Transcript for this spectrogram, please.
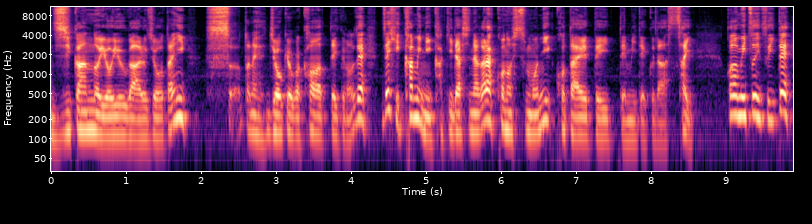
時間の余裕がある状態にスーッとね状況が変わっていくので是非紙に書き出しながらこの質問に答えていってみてください。この3つについて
